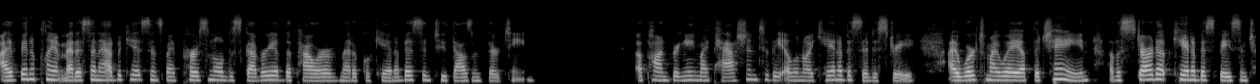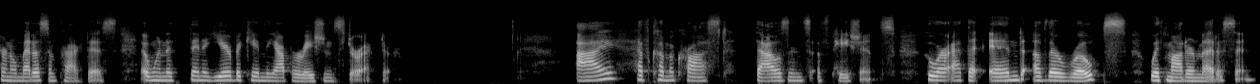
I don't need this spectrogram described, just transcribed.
I've been a plant medicine advocate since my personal discovery of the power of medical cannabis in 2013 upon bringing my passion to the Illinois cannabis industry, I worked my way up the chain of a startup cannabis based internal medicine practice and within a year became the operations director. I have come across thousands of patients who are at the end of their ropes with modern medicine.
